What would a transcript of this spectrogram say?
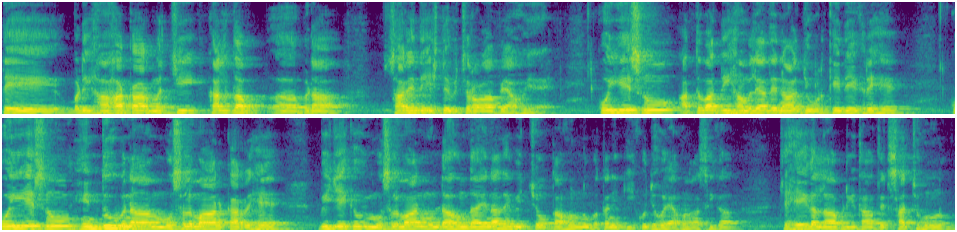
ਤੇ ਬੜੀ ਹਾਹਾਕਾਰ ਮੱਚੀ। ਕੱਲ ਦਾ ਬੜਾ ਸਾਰੇ ਦੇਸ਼ ਦੇ ਵਿੱਚ ਰੌਲਾ ਪਿਆ ਹੋਇਆ ਹੈ। ਕੋਈ ਇਸ ਨੂੰ ਅੱਤਵਾਦੀ ਹਮਲਿਆਂ ਦੇ ਨਾਲ ਜੋੜ ਕੇ ਦੇਖ ਰਿਹਾ ਹੈ। ਕੋਈ ਇਸ ਨੂੰ ਹਿੰਦੂ ਬਨਾਮ ਮੁਸਲਮਾਨ ਕਰ ਰਿਹਾ ਹੈ, ਵੀ ਜੇ ਕੋਈ ਮੁਸਲਮਾਨ ਮੁੰਡਾ ਹੁੰਦਾ ਇਹਨਾਂ ਦੇ ਵਿੱਚੋਂ, ਤਾਂ ਹੁਣ ਨੂੰ ਪਤਾ ਨਹੀਂ ਕੀ ਕੁਝ ਹੋਇਆ ਹੋਣਾ ਸੀਗਾ। ਚਾਹੇ ਇਹ ਗੱਲਾਂ ਆਪਣੀ ਥਾਂ ਤੇ ਸੱਚ ਹੋਣ,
